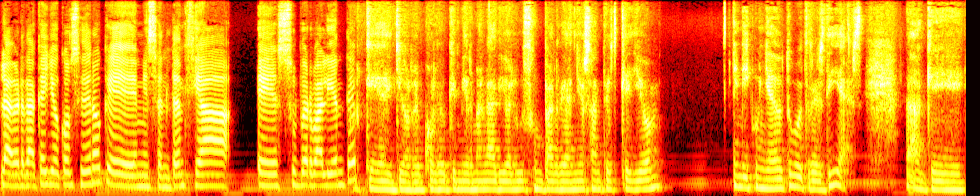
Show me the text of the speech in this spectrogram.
la verdad que yo considero que mi sentencia es súper valiente. Porque yo recuerdo que mi hermana dio a luz un par de años antes que yo y mi cuñado tuvo tres días. Que,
